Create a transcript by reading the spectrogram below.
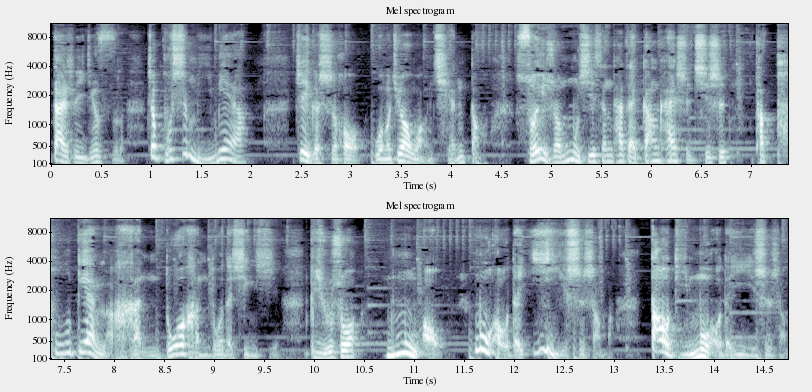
但是已经死了，这不是谜面啊。这个时候我们就要往前倒，所以说木西森他在刚开始其实他铺垫了很多很多的信息，比如说木偶，木偶的意义是什么？到底木偶的意义是什么？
